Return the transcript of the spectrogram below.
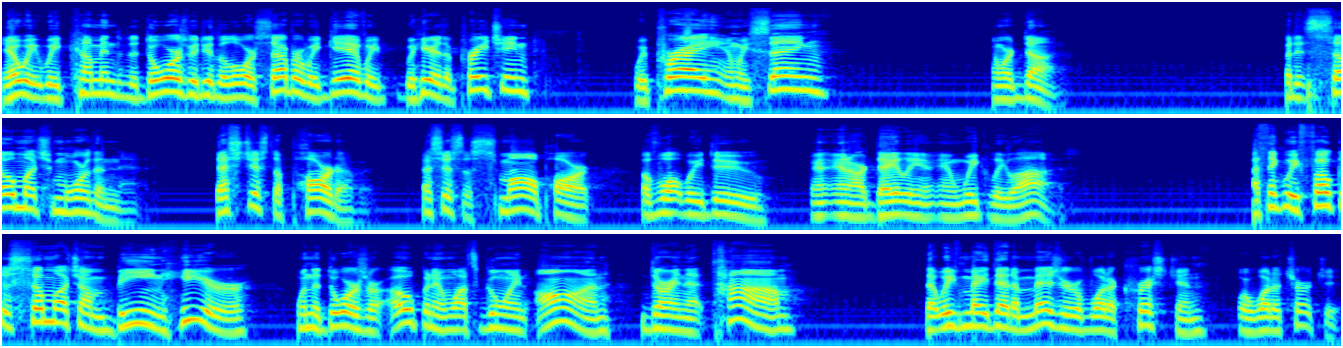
You know, we, we come into the doors, we do the Lord's Supper, we give, we, we hear the preaching, we pray, and we sing, and we're done. But it's so much more than that. That's just a part of it. That's just a small part of what we do in, in our daily and weekly lives. I think we focus so much on being here when the doors are open and what's going on during that time that we've made that a measure of what a Christian or what a church is.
